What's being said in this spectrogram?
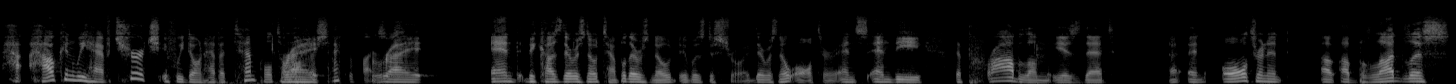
how, how can we have church if we don't have a temple to offer Right. sacrifices? Right. And because there was no temple, there was no it was destroyed. There was no altar, and and the the problem is that a, an alternate a, a bloodless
